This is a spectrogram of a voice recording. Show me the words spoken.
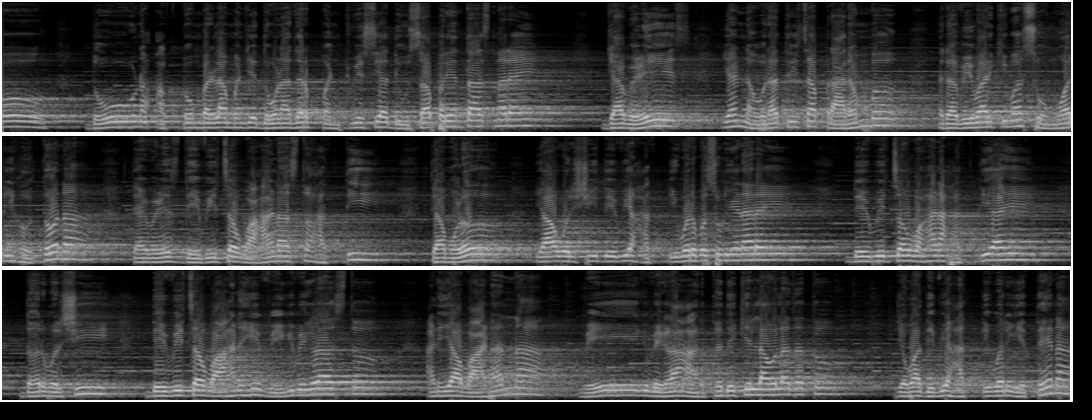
दोन ऑक्टोंबरला म्हणजे दोन हजार पंचवीस या दिवसापर्यंत असणार आहे. ज्यावेळेस या नवरात्रीचा प्रारंभ रविवार किंवा सोमवारी होतो ना त्यावेळेस देवीचं वाहन असतं हत्ती. त्यामुळं यावर्षी देवी हत्तीवर बसून येणार आहे. देवीचं वाहन हत्ती आहे. दरवर्षी देवीचं वाहन हे वेगवेगळं असतं आणि या वाहनांना वेगवेगळा अर्थ देखील लावला जातो. जेव्हा देवी हत्तीवर येते ना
